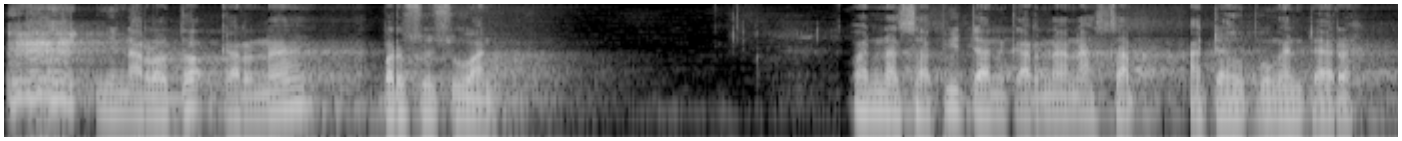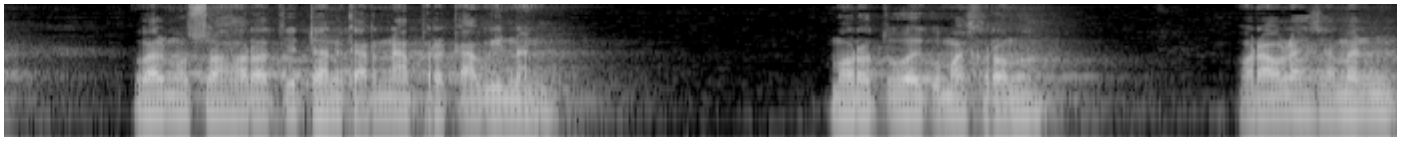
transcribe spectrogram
minarodok karena persusuan. Wan nasabi dan karena nasab ada hubungan darah. Wal musaharati dan karena perkawinan. Mara tuwa iku mahram ora oleh sampean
